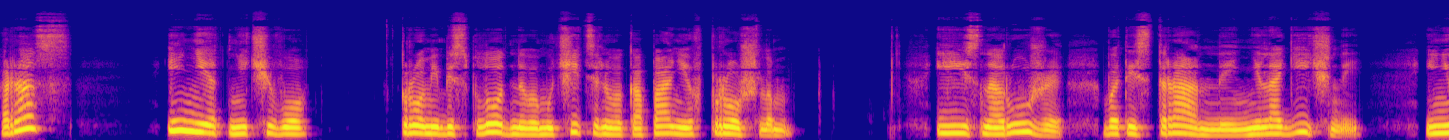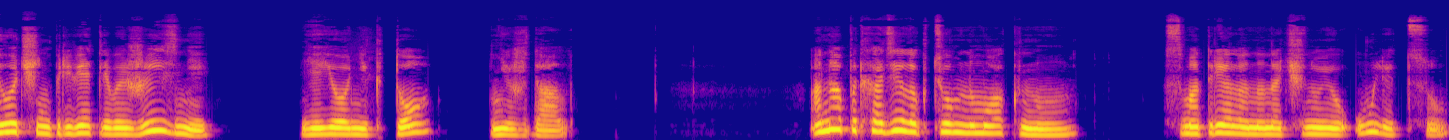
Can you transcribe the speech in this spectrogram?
Раз — и нет ничего, кроме бесплодного мучительного копания в прошлом. И снаружи, в этой странной, нелогичной и не очень приветливой жизни, ее никто не ждал. Она подходила к темному окну, смотрела на ночную улицу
